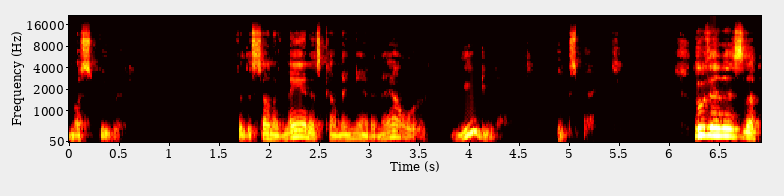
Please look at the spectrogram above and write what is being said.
must be ready. For the Son of Man is coming at an hour you do not expect. Who then is the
